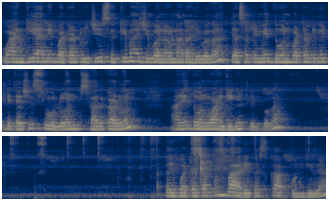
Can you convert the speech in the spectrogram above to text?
वांगी आणि बटाटूची सुकी भाजी बनवणार आहे बघा. त्यासाठी मी दोन बटाटू घेतले त्याचे सोलून साल काढून आणि दोन वांगी घेतलेत बघा. आता हे बटाटा आपण बारीक असं कापून घेऊया.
